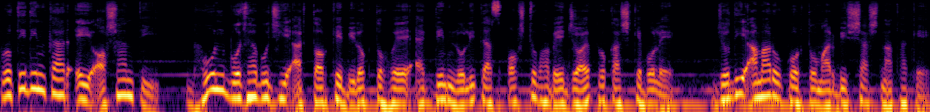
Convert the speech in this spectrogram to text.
প্রতিদিনকার এই অশান্তি, ভুল বোঝাবুঝি আর তর্কে বিরক্ত হয়ে একদিন ললিতা স্পষ্টভাবে জয়প্রকাশকে বলে, যদি আমার উপর তোমার বিশ্বাস না থাকে,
